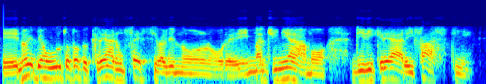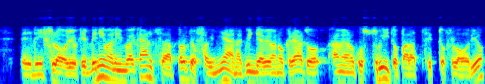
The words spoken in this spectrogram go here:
E noi abbiamo voluto proprio creare un festival in onore, immaginiamo di ricreare i fasti eh, dei Florio che venivano in vacanza proprio a Favignana, quindi avevano, creato, avevano costruito Palazzetto Florio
